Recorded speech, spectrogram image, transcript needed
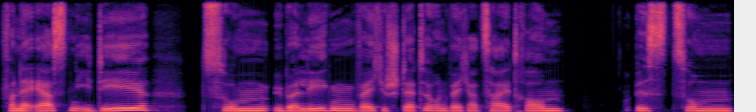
von der ersten Idee zum Überlegen, welche Städte und welcher Zeitraum bis zum,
